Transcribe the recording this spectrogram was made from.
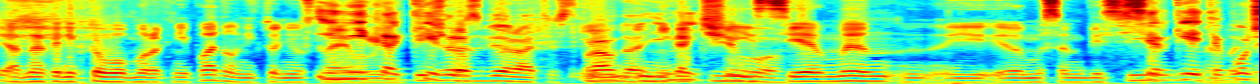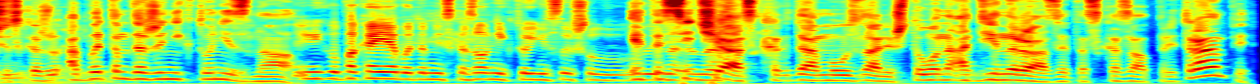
И однако никто в обморок не падал, никто не устраивал. И никаких разбирательств, правда? И никакие ничего. CNN и MSNBC. Эм Сергей, тебе больше скажу, об этом даже никто не знал. И, пока я об этом не сказал, никто и не слышал. Это на, сейчас, на... когда мы узнали, что он один раз это сказал при Трампе,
